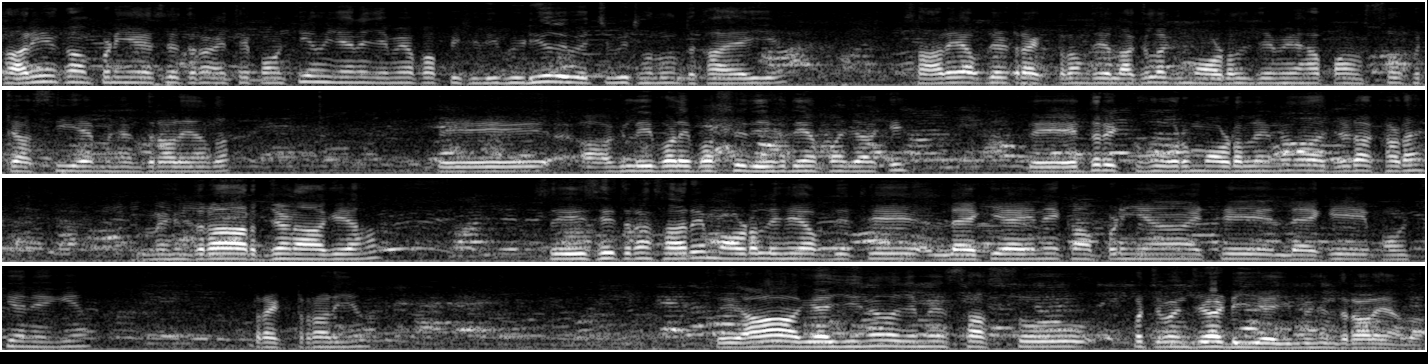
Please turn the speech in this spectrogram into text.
ਸਾਰੀਆਂ ਕੰਪਨੀਆਂ ਇਸੇ ਤਰ੍ਹਾਂ ਇੱਥੇ ਪਹੁੰਚੀਆਂ ਹੋਈਆਂ ਨੇ, ਜਿਵੇਂ ਆਪਾਂ ਪਿਛਲੀ ਵੀਡੀਓ ਦੇ ਵਿੱਚ ਵੀ ਤੁਹਾਨੂੰ ਦਿਖਾਇਆ ਹੀ ਹੈ। ਸਾਰੇ ਆਪਦੇ ਟਰੈਕਟਰਾਂ ਦੇ ਅਲੱਗ-ਅਲੱਗ ਮਾਡਲ ਜਿਵੇਂ ਆਹ 585 ਹੈ ਮਹਿੰਦਰਾ ਵਾਲਿਆਂ ਦਾ। ਤੇ ਅਗਲੇ ਵਾਲੇ ਪਾਸੇ ਦੇਖਦੇ ਹਾਂ ਆਪਾਂ ਜਾ ਕੇ। ਤੇ ਇੱਧਰ ਇੱਕ ਹੋਰ ਮਾਡਲ ਇਹਨਾਂ ਦਾ ਜਿਹੜਾ ਖੜਾ ਹੈ, ਮਹਿੰਦਰਾ ਅਰਜਨ ਆ ਗਿਆ। ਤੇ ਇਸੇ ਤਰ੍ਹਾਂ ਸਾਰੇ ਮਾਡਲ ਇਹ ਆਪਦੇ ਇੱਥੇ ਲੈ ਕੇ ਆਏ ਨੇ, ਕੰਪਨੀਆਂ ਇੱਥੇ ਲੈ ਕੇ ਪਹੁੰਚੀਆਂ ਨੇਗੀਆਂ ਟਰੈਕਟਰ ਵਾਲੀਆਂ। ਤੇ ਆ ਆ ਗਿਆ ਜੀ ਇਹਨਾਂ ਦਾ ਜਿਵੇਂ 755 DI ਜੀ ਮਹਿੰਦਰਾ ਵਾਲਿਆਂ ਦਾ।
